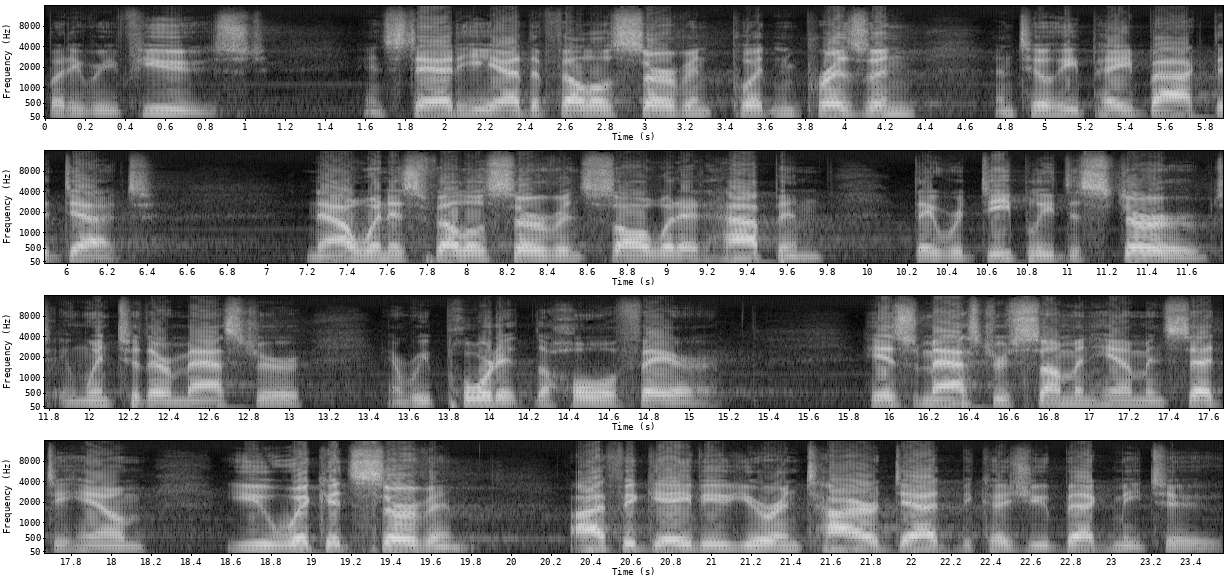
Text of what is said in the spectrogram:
But he refused. Instead, he had the fellow servant put in prison until he paid back the debt. Now, when his fellow servants saw what had happened, they were deeply disturbed and went to their master and reported the whole affair. His master summoned him and said to him, You wicked servant, I forgave you your entire debt because you begged me to.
